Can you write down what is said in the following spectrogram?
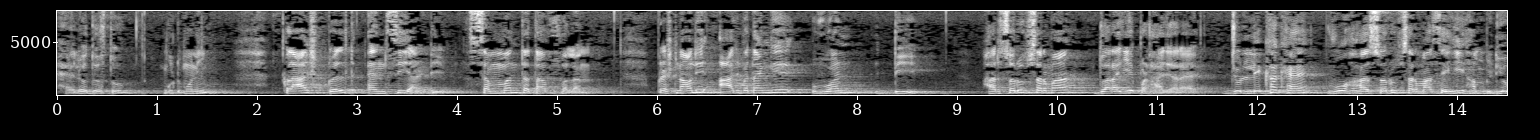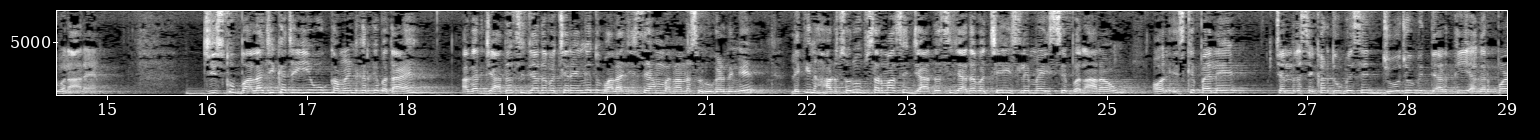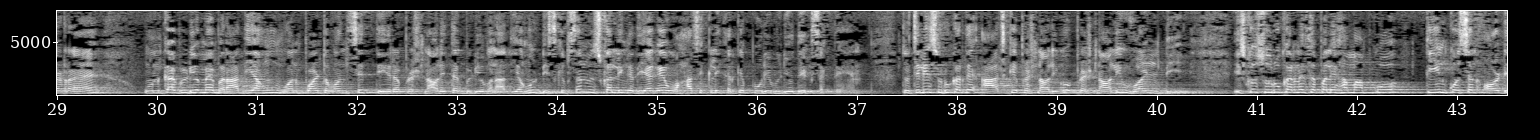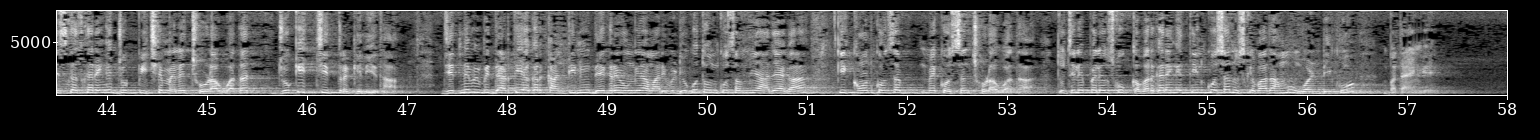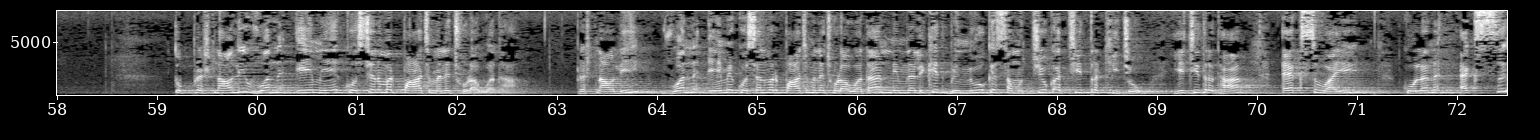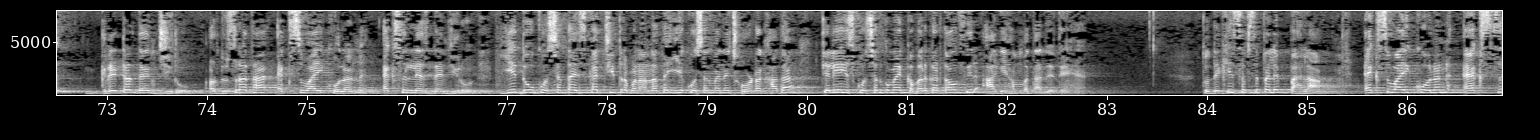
हेलो दोस्तों. Good morning class twelfth NCERT संबंध तथा फलन. प्रश्नावली आज बताएँगे वन डी हरस्वरूप शर्मा द्वारा ये पढ़ाया जा रहा है. जो लेखक हैं, वो हरस्वरूप शर्मा से ही हम वीडियो बना रहे हैं. जिसको बालाजी का चाहिए, वो कमेंट करके बताएँ. अगर ज़्यादा से ज़्यादा बच्चे रहेंगे तो बालाजी से हम बनाना शुरू कर देंगे. लेकिन हरस्वरूप शर्मा से ज़्यादा से ज़्यादा बच्चे, इसलिए मैं इससे बना रहा हूँ. और इसके पहले चंद्रशेखर दुबे से जो जो विद्यार्थी अगर पढ़ रहे हैं उनका वीडियो मैं बना दिया हूँ 1.1 से 13 प्रश्नावली तक वीडियो बना दिया हूँ। डिस्क्रिप्शन में उसका लिंक दिया गया वहाँ से क्लिक करके पूरी वीडियो देख सकते हैं। तो चलिए शुरू करते हैं आज के प्रश्नावली को। प्रश्नावली वन डी इसको शुरू करने से पहले हम आपको तीन क्वेश्चन और डिस्कस करेंगे, जो पीछे मैंने छोड़ा हुआ था, जो कि चित्र के लिए था। जितने भी विद्यार्थी अगर कंटिन्यू देख रहे होंगे हमारी वीडियो को तो उनको समझ में आ जाएगा कि कौन कौन सा मैं क्वेश्चन छोड़ा हुआ था। तो चलिए पहले उसको कवर करेंगे तीन क्वेश्चन उसके बाद हम वन डी को बताएँगे। तो प्रश्नावली वन ए में क्वेश्चन नंबर पाँच मैंने छोड़ा हुआ था। प्रश्नावली वन ए में क्वेश्चन नंबर पाँच मैंने छोड़ा हुआ था, निम्नलिखित बिंदुओं के समुच्चयों का चित्र खींचो। ये चित्र था x y colon x greater than zero और दूसरा था x y colon x less than zero. ये दो क्वेश्चन था, इसका चित्र बनाना था, ये क्वेश्चन मैंने छोड़ रखा था। चलिए इस क्वेश्चन को मैं कवर करता हूँ, फिर आगे हम बता देते हैं। तो देखिए, सबसे पहले पहला, x y colon x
